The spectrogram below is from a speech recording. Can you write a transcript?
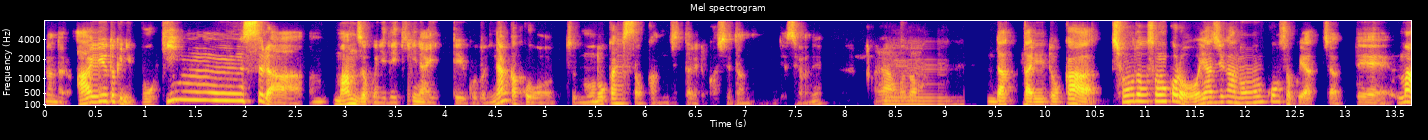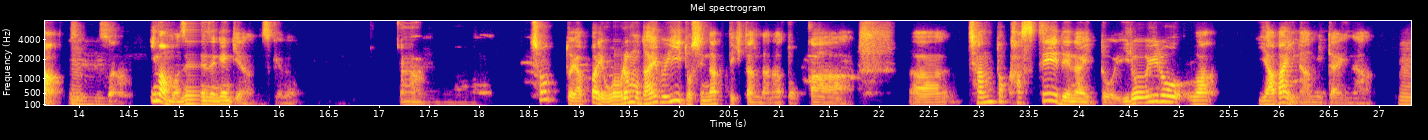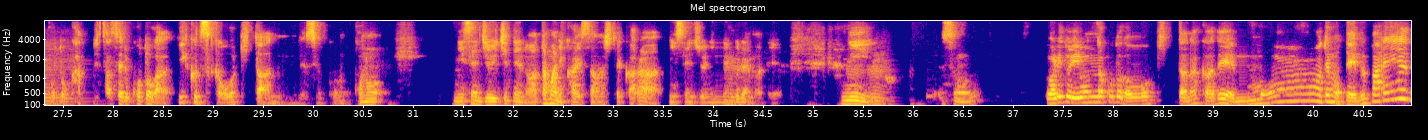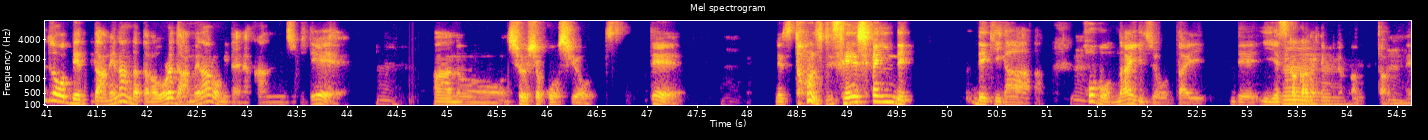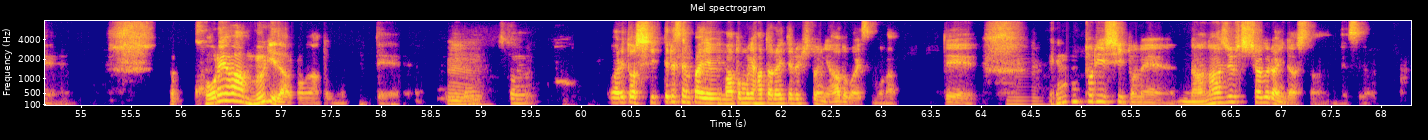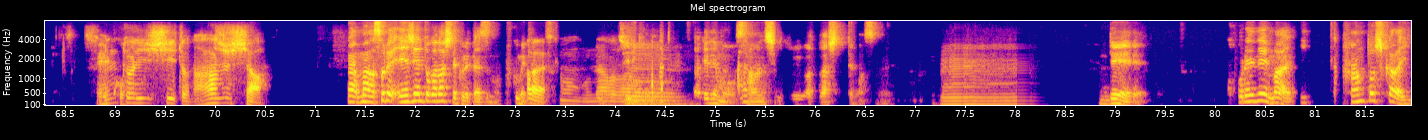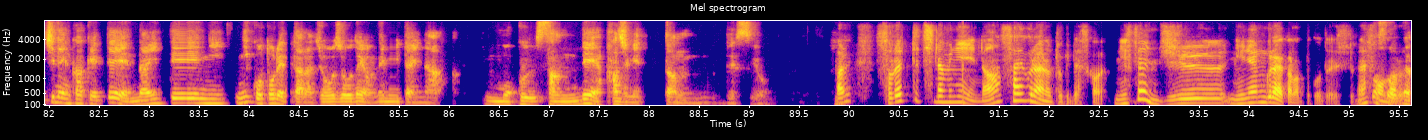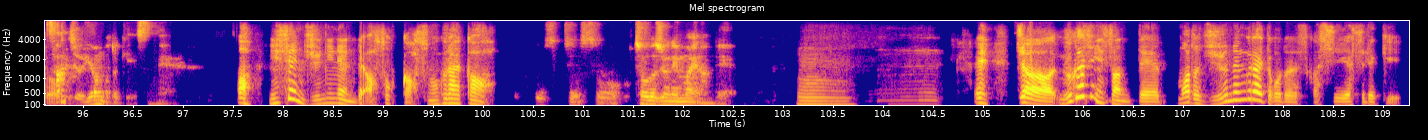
なんだろう、ああいう時に募金すら満足にできないっていうことに、なんかこう、ちょっともどかしさを感じたりとかしてたんですよね。なるほどう。んだったりとか、ちょうどその頃親父が脳梗塞やっちゃって、まあ、うんそ今も全然元気なんですけど、あのちょっとやっぱり俺もだいぶいい年になってきたんだなとか、あちゃんと稼いでないといろいろはやばいなみたいなことを感じさせることがいくつか起きたんですよ。このこの2011年の頭に解散してから2012年ぐらいまでに、うん。その割といろんなことが起きた中でもうでもデブパレードでダメなんだったら俺ダメだろうみたいな感じでうん。あの就職をしようっつってうん。で当時正社員で歴がうん。ほぼない状態で ES 書かなきゃいけなかったんで、これは無理だろうなと思って、うんその割と知ってる先輩でまともに働いてる人にアドバイスもらって、エントリーシートね、70社ぐらい出したんですよ。エントリーシート70社？まあ、まあ、それエージェントが出してくれたやつも含めてはいです。けど、うんなるほどだけでも3、4、10は出してますね。うんで、これでまあ、い半年から1年かけて内定に2個取れたら上場だよねみたいな目算で始めたんですよ。あれ？それってちなみに何歳ぐらいの時ですか ?2012 年ぐらいからってことですよね。そうそうう、そなると。34の時ですね。あ、2012年で、あ、そっか、そのぐらいか。そうそうそう、ちょうど10年前なんで。うんえ、じゃあ、宇賀神さんってまだ10年ぐらいってことですか ?CS 歴。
